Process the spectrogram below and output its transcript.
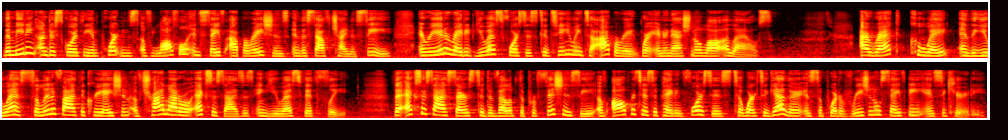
The meeting underscored the importance of lawful and safe operations in the South China Sea and reiterated U.S. forces continuing to operate where international law allows. Iraq, Kuwait, and the U.S. solidified the creation of trilateral exercises in U.S. Fifth Fleet. The exercise serves to develop the proficiency of all participating forces to work together in support of regional safety and security.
